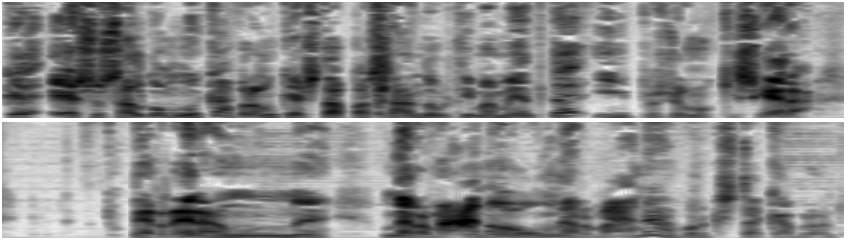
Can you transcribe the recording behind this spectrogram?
Que eso es algo muy cabrón que está pasando últimamente y pues yo no quisiera perder a un, eh, un, hermano o una hermana porque está cabrón.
